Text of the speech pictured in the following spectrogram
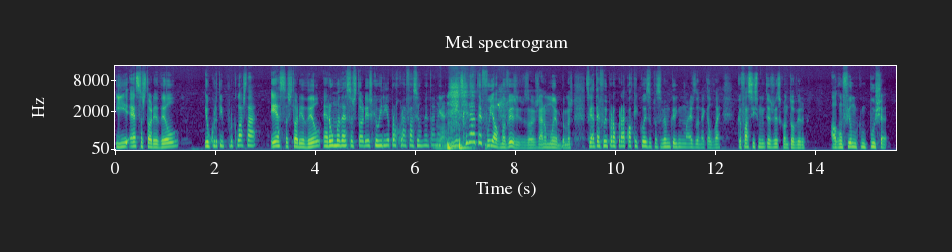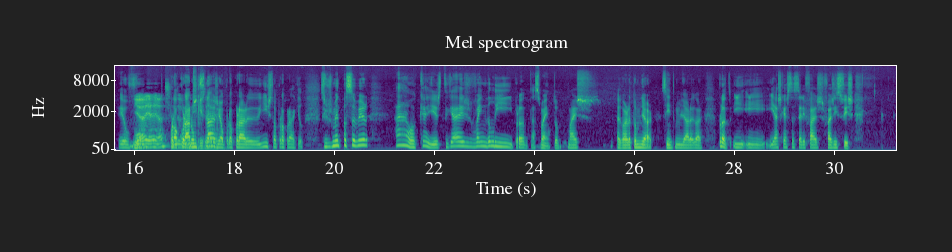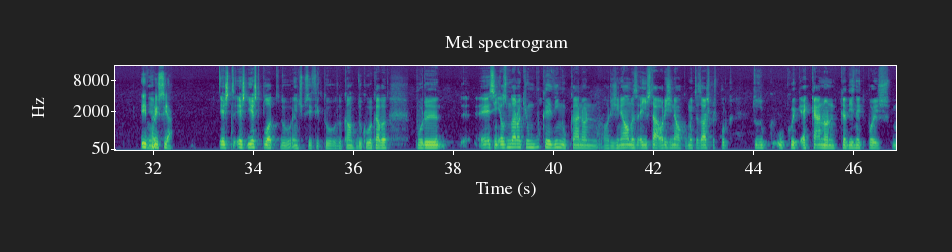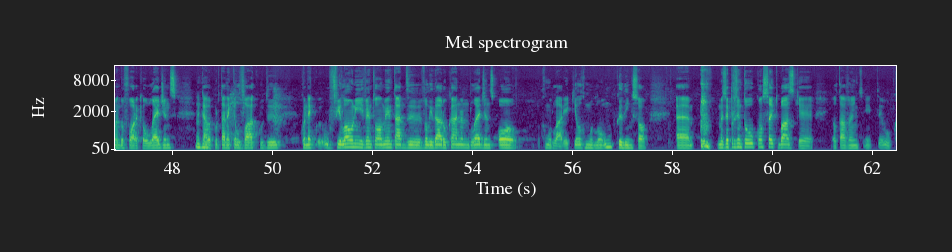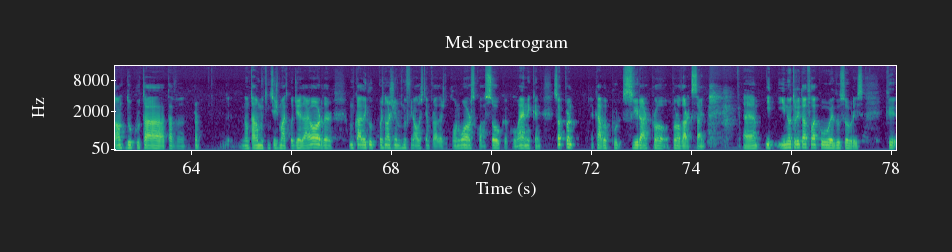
E essa história dele, eu curti porque lá está. Essa história dele era uma dessas histórias que eu iria procurar facilmente à net. Yeah. E se calhar até fui alguma vez, já não me lembro, mas se calhar até fui procurar qualquer coisa para saber um bocadinho mais de onde é que ele vai. Porque eu faço isso muitas vezes quando estou a ver algum filme que me puxa eu vou Yeah, yeah, procurar um personagem, ou procurar eh, isto, ou procurar aquilo. Simplesmente para saber, ah, ok, este gajo vem dali, pronto, está-se bem, estou mais. Agora estou melhor, sinto-me melhor agora. Pronto, e, e- e acho que esta série faz, faz isso fixe. E por Yeah. isso, já. Este, este, e este plot do, em específico do, do Count Dooku acaba por. eh, É assim, eles mudaram aqui um bocadinho o canon original, mas aí está, original com muitas aspas, porque tudo o que- o que é canon que a Disney depois mandou fora, que é o Legends, acaba por estar naquele vácuo de quando é que o Filoni eventualmente há de validar o canon de Legends ou remodelar. E aqui ele remodelou um bocadinho só. Ah, mas apresentou o conceito base que é ele estava o Count Dooku estava não estava muito entusiasmado com a Jedi Order um bocado aquilo que depois nós vemos no final das temporadas do Clone Wars com a Ahsoka, com o Anakin só que pronto, acaba por se virar para o, para o Dark Side Ah, e, e no outro dia estava a falar com o Edu sobre isso que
